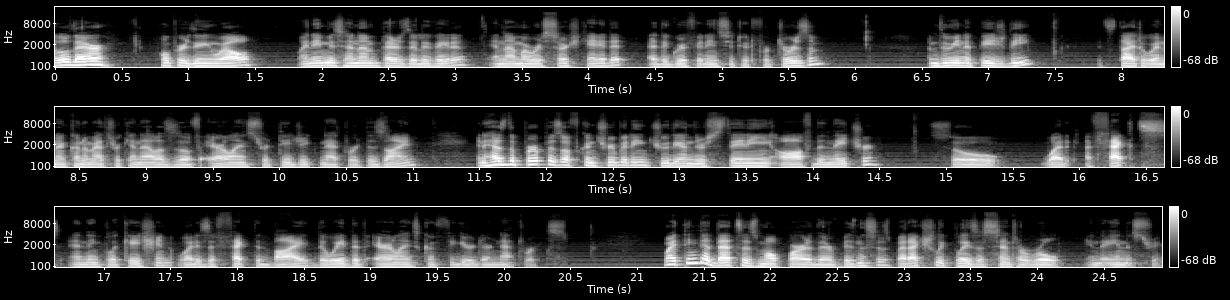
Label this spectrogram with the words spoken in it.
Hello there. Hope you're doing well. My name is Renan Peres de Oliveira, and I'm a research candidate at the Griffith Institute for Tourism. I'm doing a PhD. It's titled an econometric analysis of airline strategic network design, and it has the purpose of contributing to the understanding of the nature, so what affects and the implication, what is affected by the way that airlines configure their networks. You might think that that's a small part of their businesses, but actually plays a central role in the industry.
